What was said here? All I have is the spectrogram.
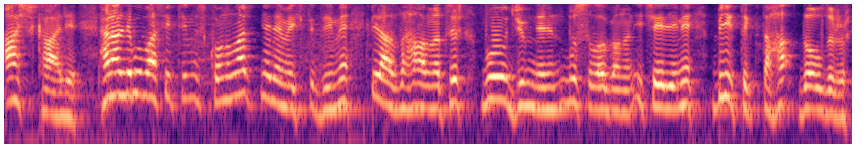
aşk hali. Herhalde bu bahsettiğimiz konular ne demek istediğimi biraz daha anlatır. Bu cümlenin, bu sloganın içeriğini bir tık daha doldurur.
